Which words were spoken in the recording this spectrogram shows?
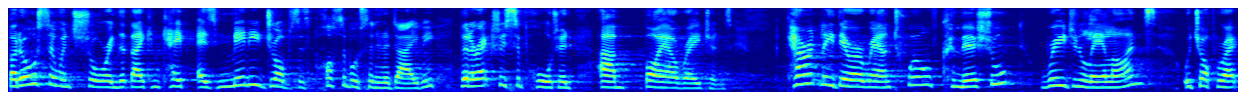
but also ensuring that they can keep as many jobs as possible, Senator Davey, that are actually supported um, by our regions. Currently, there are around 12 commercial regional airlines which operate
